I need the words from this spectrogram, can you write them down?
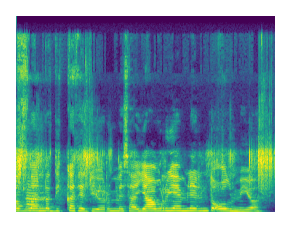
bazılarında dikkat ediyorum. Mesela yavru yemlerinde olmuyor.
